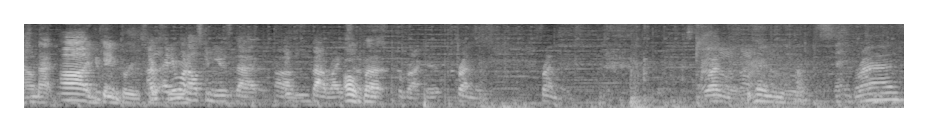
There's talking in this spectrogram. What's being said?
Yeah, and no. that Uh, in game can, three so anyone else can use that uh, that right Oh, bet. for bracket. Friendly. Friendly. Friendly. Friend.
